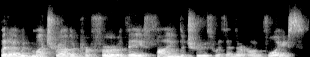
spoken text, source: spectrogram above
but I would much rather prefer they find the truth within their own voice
